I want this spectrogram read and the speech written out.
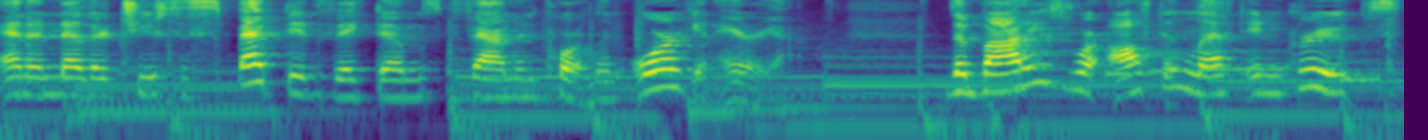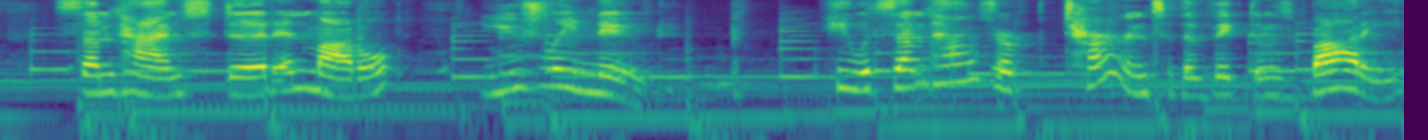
and another two suspected victims found in Portland, Oregon area. The bodies were often left in groups, sometimes stood and modeled, usually nude. He would sometimes return to the victim's body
